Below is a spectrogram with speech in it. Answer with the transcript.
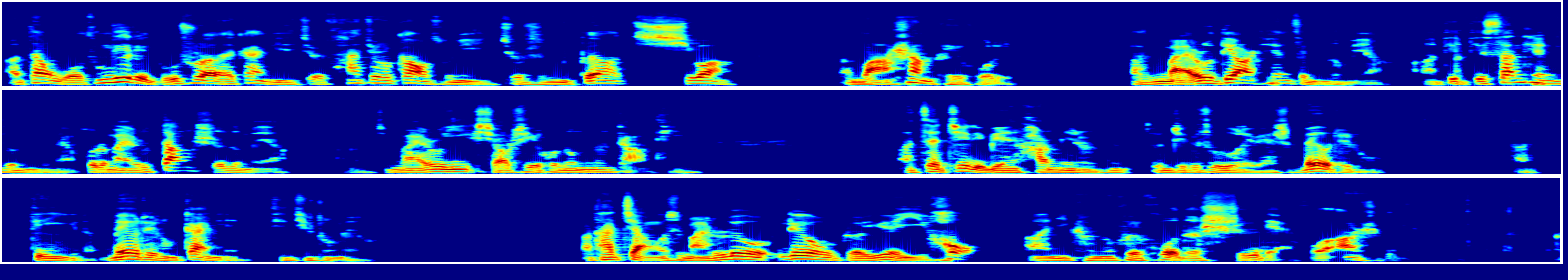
啊，但我从这里读出来的概念就是，他就是告诉你，就是你不要期望马上可以获利啊，买入第二天怎么怎么样啊，第第三天怎么怎么样，或者买入当时怎么样啊，就买入一个小时以后能不能涨停啊，在这里边哈密尔顿这个著作里边是没有这种啊定义的，没有这种概念，听清楚没有？他讲的是买入六六个月以后啊，你可能会获得十个点或二十个点啊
